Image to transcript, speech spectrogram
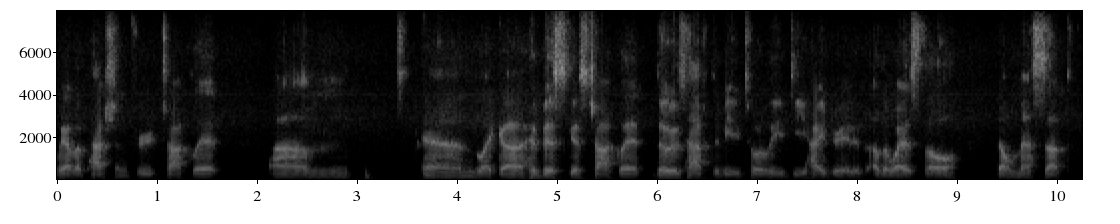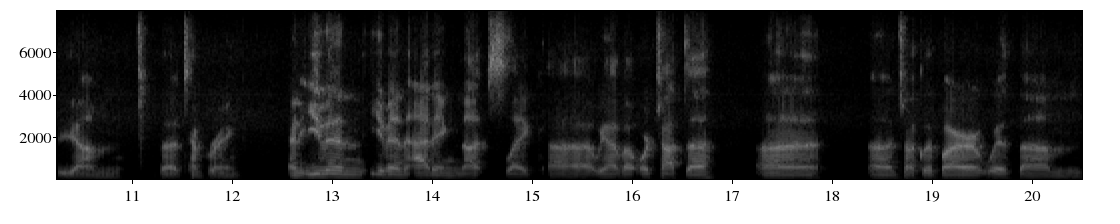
we have a passion fruit chocolate, um, and like a hibiscus chocolate, those have to be totally dehydrated. Otherwise, they'll they'll mess up the um, the tempering and even even adding nuts like uh, we have a horchata uh, uh, chocolate bar with um,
